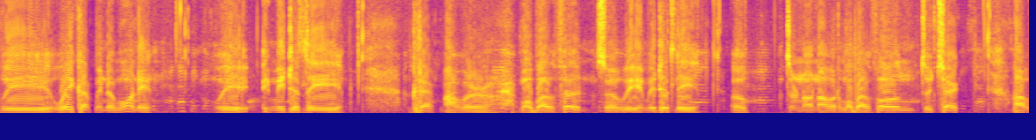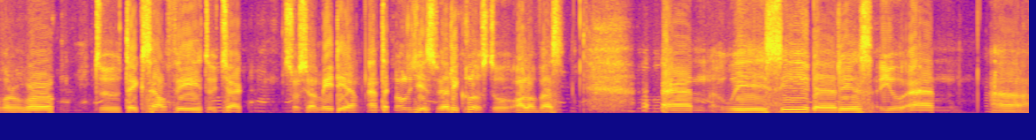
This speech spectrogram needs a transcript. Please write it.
we wake up in the morning, we immediately grab our mobile phone. So we immediately uh, turn on our mobile phone to check our work, to take selfie, to check social media, and technology is very close to all of us. And we see there is UN uh,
